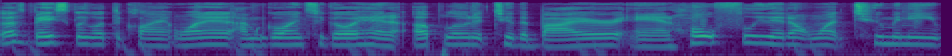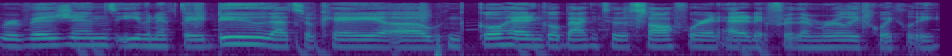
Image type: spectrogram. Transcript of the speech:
So that's basically what the client wanted. I'm going to go ahead and upload it to the buyer and hopefully they don't want too many revisions. Even if they do, that's okay. Uh, we can go ahead and go back into the software and edit it for them really quickly.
